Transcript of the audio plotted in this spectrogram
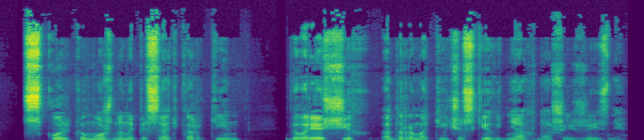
— «сколько можно написать картин, говорящих о драматических днях нашей жизни?»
